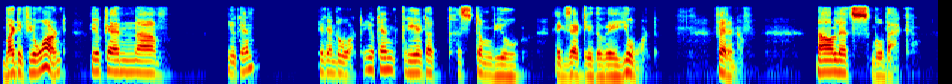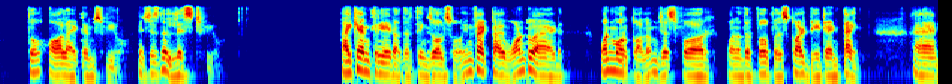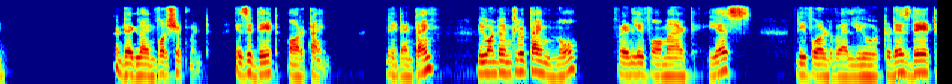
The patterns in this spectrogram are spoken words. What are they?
But if you want, you can uh, you can you can do what? You can create a custom view exactly the way you want. Fair enough. Now let's go back to all items view, which is the list view. I can create other things also. In fact, I want to add one more column just for one other purpose called date and time and deadline for shipment. Is it date or time? Date and time. Do you want to include time? No. Friendly format? Yes. Default value today's date.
